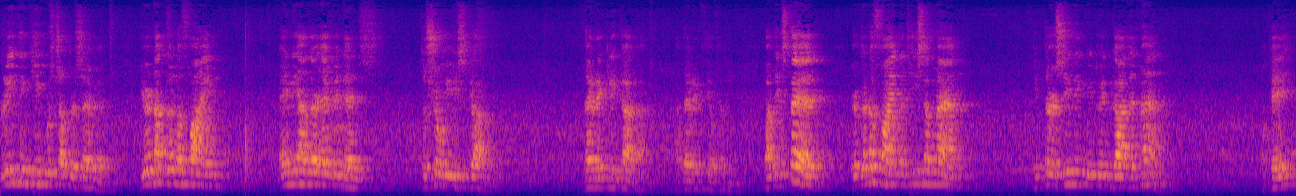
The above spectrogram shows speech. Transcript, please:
reading Hebrews chapter 7, you're not gonna find any other evidence to show He is God. Directly God, ah, a direct theophany. But instead, you're gonna find that He's a man interceding between God and man. Okay?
